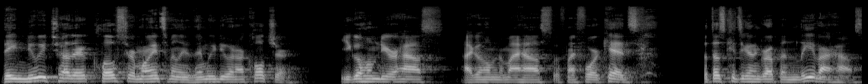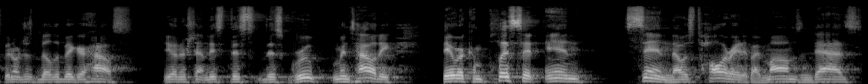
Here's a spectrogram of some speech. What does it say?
They knew each other closer, more intimately than we do in our culture. You go home to your house, I go home to my house with my four kids. But those kids are going to grow up and leave our house. We don't just build a bigger house. Do you understand? This, this, this group mentality, they were complicit in sin that was tolerated by moms and dads,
